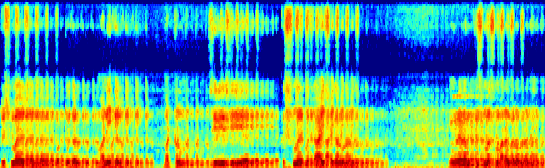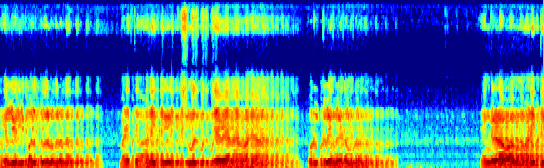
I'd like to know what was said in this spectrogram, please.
கிறிஸ்மஸ் பொட்டுகள் மணிகள் மற்றும் சிறிய சிறிய கிறிஸ்மஸ் டாய்ஸ்கள் உள்ளன. எங்களிடம் கிறிஸ்மஸ் மரங்கள் உள்ளன எல்இடி பல்புகள் உள்ளன. அனைத்து அனைத்து கிறிஸ்துமஸுக்கு தேவையான வகையான பொருட்கள் எங்களிடம் உள்ளன எங்களிடம் வாங்கும் அனைத்து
